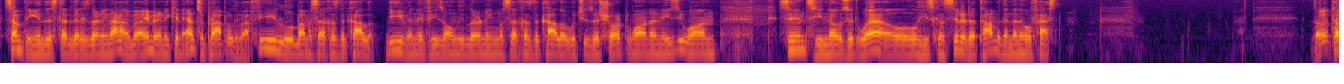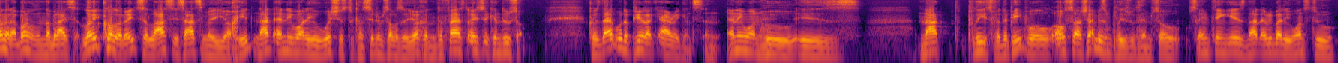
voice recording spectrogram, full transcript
something in this study that he's learning now, and he can answer properly. Even if he's only learning Masechas the Kala, which is a short one, an easy one, since he knows it well, he's considered a Talmud, and then he will fast. Not anybody who wishes to consider himself as a yochid and to fast also can do so, because that would appear like arrogance. And anyone who is not pleased for the people, also Hashem isn't pleased with him. So same thing is, not everybody wants to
